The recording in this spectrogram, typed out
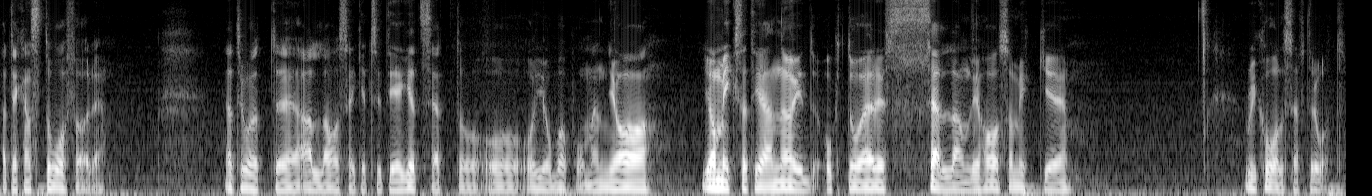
Att jag kan stå för det. Jag tror att eh, alla har säkert sitt eget sätt att, att, att jobba på. Men jag, jag mixar till jag är nöjd och då är det sällan vi har så mycket recalls efteråt.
